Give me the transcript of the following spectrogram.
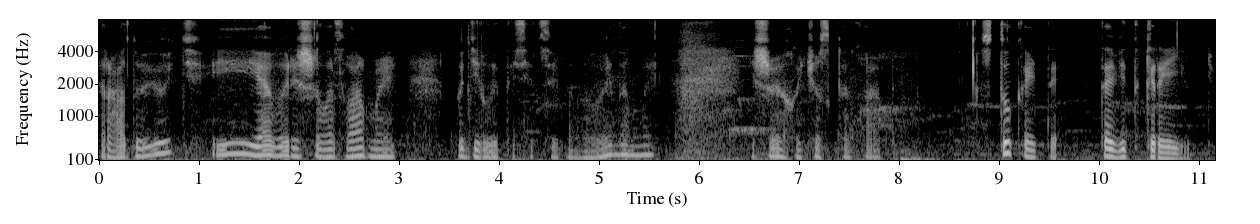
радують, і я вирішила з вами поділитися цими новинами. І що я хочу сказати? Стукайте та відкриють.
